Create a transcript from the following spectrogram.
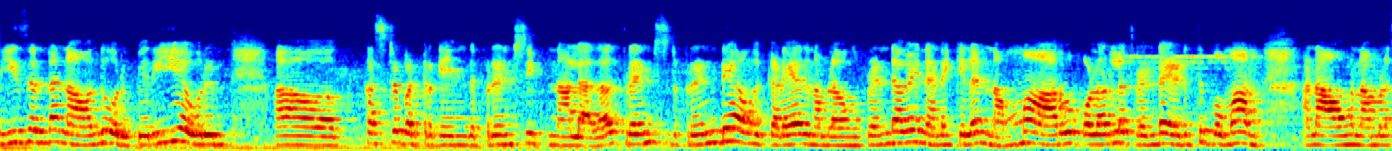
ரீசெண்டாக நான் வந்து ஒரு பெரிய ஒரு கஷ்டப்பட்டிருக்கேன் இந்த ஃப்ரெண்ட்ஷிப்னால அதாவது ஃப்ரெண்ட்ஸ் ஃப்ரெண்டே அவங்க கிடையாது. நம்மளை அவங்க ஃப்ரெண்டாகவே நினைக்கல. நம்ம ஆர்வ கொளரில் ஃப்ரெண்டாக எடுத்துப்போமா? ஆனால் அவங்க நம்மளை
